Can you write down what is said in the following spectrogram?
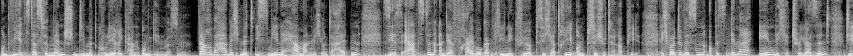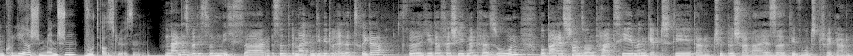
Und wie ist das für Menschen, die mit Cholerikern umgehen müssen? Darüber habe ich mit Ismene Hermann mich unterhalten. Sie ist Ärztin an der Freiburger Klinik für Psychiatrie und Psychotherapie. Ich wollte wissen, ob es immer ähnliche Trigger sind, die in cholerischen Menschen Wut auslösen. Nein, das würde ich so nicht sagen. Es sind immer individuelle Trigger für jede verschiedene Person, wobei es schon so ein paar Themen gibt, die dann typischerweise die Wut triggern.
